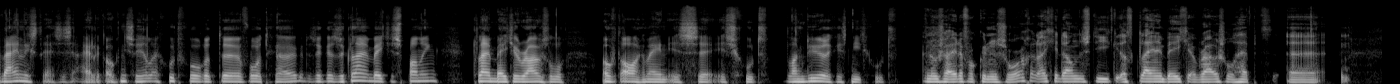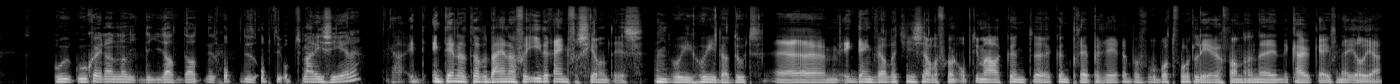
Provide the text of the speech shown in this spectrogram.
Weinig stress is eigenlijk ook niet zo heel erg goed voor het, uh, voor het geheugen. Dus, een klein beetje spanning, een klein beetje arousal over het algemeen is, uh, is goed. Langdurig is niet goed. En hoe zou je ervoor kunnen zorgen dat je dan dus die, dat kleine beetje arousal hebt? Uh, hoe, hoe kun je dan dat, dat op, op, optimaliseren? Ja, ik, ik, denk dat dat bijna voor iedereen verschillend is. Hoe je, hoe je dat doet. Uh, ik denk wel dat je jezelf gewoon optimaal kunt, uh, kunt prepareren. Bijvoorbeeld voor het leren van een. Nee, dan kijk ik even naar Ilja.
